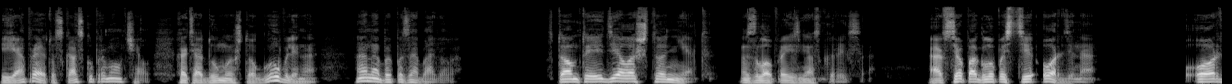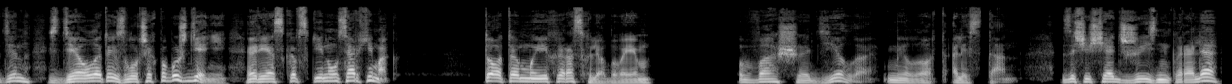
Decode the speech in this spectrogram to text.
и я про эту сказку промолчал, хотя думаю, что гоблина она бы позабавила. «В том-то и дело, что нет», — зло произнес крыса. «А все по глупости Ордена». «Орден сделал это из лучших побуждений», — резко вскинулся Архимаг. «То-то мы их и расхлебываем». «Ваше дело, милорд Алистан, защищать жизнь короля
